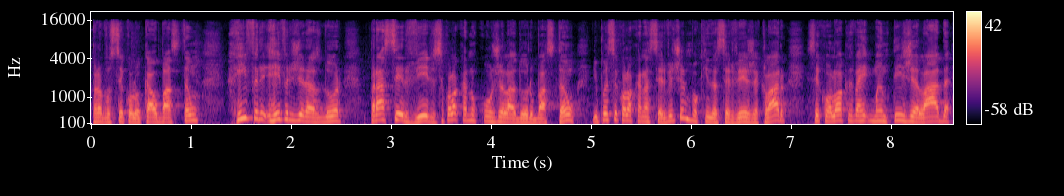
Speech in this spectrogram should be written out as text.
para você colocar o bastão refrigerador para cerveja. Você coloca no congelador o bastão, depois você coloca na cerveja, tira um pouquinho da cerveja, é claro. Você coloca, vai manter gelada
